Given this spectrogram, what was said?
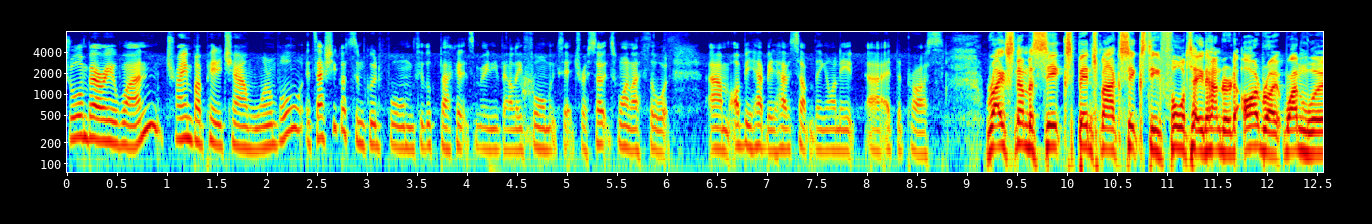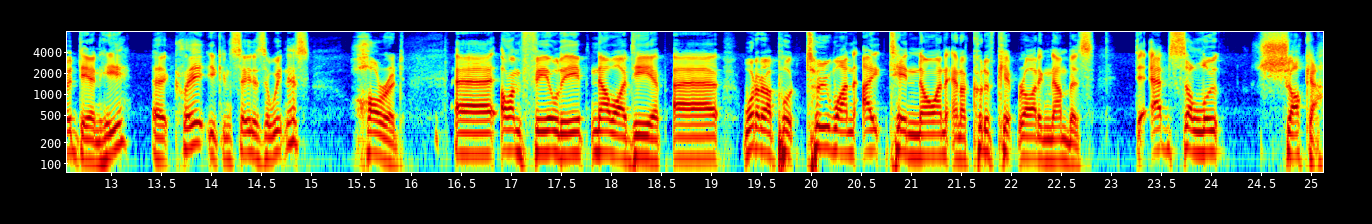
Drawn Barrier One, trained by Peter Chow and Warrnambool. It's actually got some good form if you look back at its Moonee Valley form, etc. So it's one I thought um, I'd be happy to have something on it uh, at the price. Race number six, benchmark 60, 1400. I wrote one word down here. Uh, Claire, you can see it as a witness. Horrid. Uh, I'm field here, no idea. Uh, what did I put? 2, 1, 8, 10, 9, and I could have kept writing numbers. The absolute shocker.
